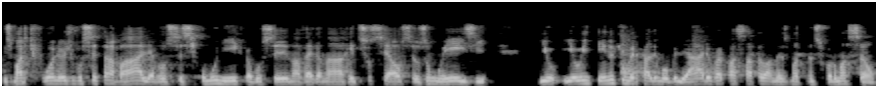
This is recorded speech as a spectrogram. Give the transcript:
O smartphone hoje você trabalha, você se comunica, você navega na rede social, você usa um Waze, e eu, e eu entendo que o mercado imobiliário vai passar pela mesma transformação.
